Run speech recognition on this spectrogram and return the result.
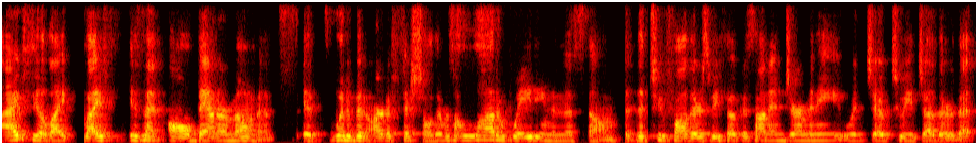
I feel like life isn't all banner moments. It would have been artificial. There was a lot of waiting in this film. The two fathers we focus on in Germany would joke to each other that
